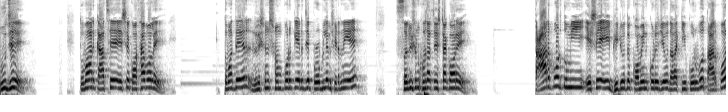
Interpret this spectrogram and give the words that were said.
বুঝে, তোমার কাছে এসে কথা বলে, তোমাদের রিলেশন সম্পর্কের যে প্রবলেম সেটা নিয়ে সলিউশন খোঁজার চেষ্টা করে, তারপর তুমি এসে এই ভিডিওতে কমেন্ট করে যেও, দাদা কী করব, তারপর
